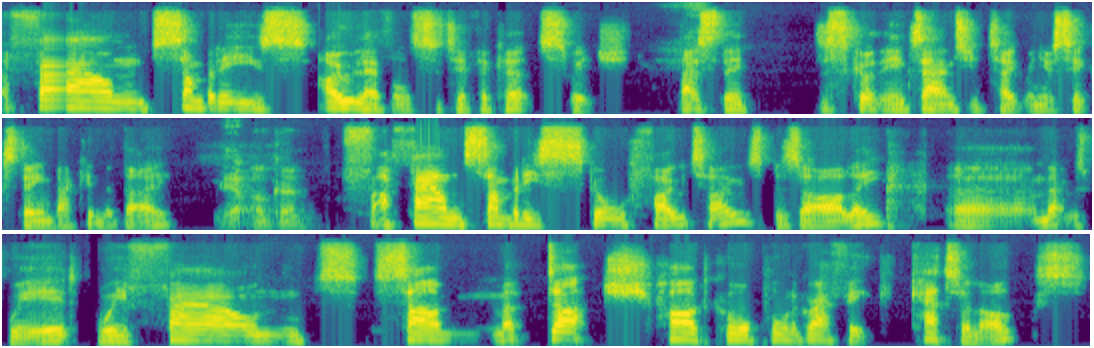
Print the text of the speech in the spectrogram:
I found somebody's O level certificates, which that's the, the the exams you take when you're 16 back in the day. Yep. Okay. I found somebody's school photos, bizarrely. Um, that was weird. We found some Dutch hardcore pornographic catalogues.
